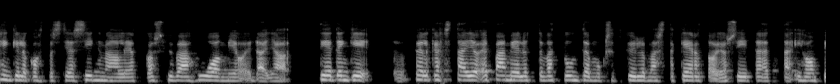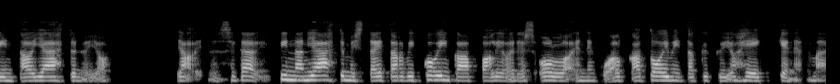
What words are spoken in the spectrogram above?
henkilökohtaisia signaaleja, jotka olisi hyvä huomioida. Ja tietenkin pelkästään jo epämiellyttävät tuntemukset kylmästä kertoo jo siitä, että ihon pinta on jäähtynyt jo. Ja sitä pinnan jäähtymistä ei tarvitse kovinkaan paljon edes olla ennen kuin alkaa toimintakyky jo heikkenemään.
